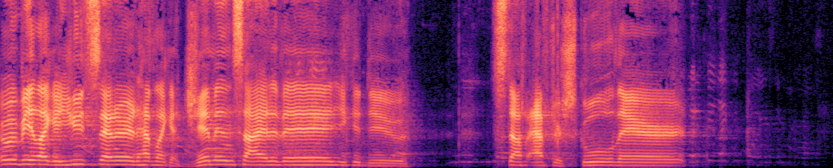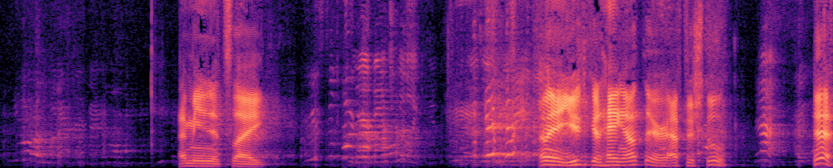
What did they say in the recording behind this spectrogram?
it would be like a youth center, it'd have like a gym inside of it. You could do stuff after school there. I mean, it's like, I mean, you could hang out there after school. Yeah.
